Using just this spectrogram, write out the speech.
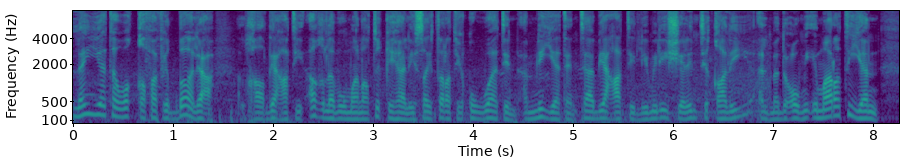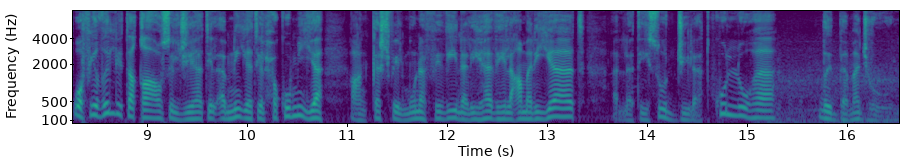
لن يتوقف في الضالع الخاضعة أغلب مناطقها لسيطرة قوات أمنية تابعة لميليشيا الانتقالي المدعوم اماراتيا. وفي ظل تقاعس الجهات الأمنية الحكومية عن كشف المنفذين لهذه العمليات التي سجلت كلها ضد مجهول.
